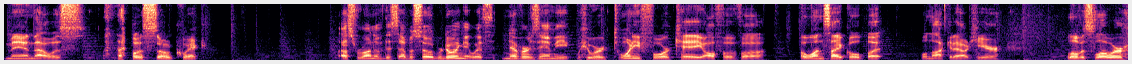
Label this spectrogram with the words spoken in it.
man, that was that was so quick. Last run of this episode, we're doing it with Never Zammy. We were 24k off of uh, a one cycle, but we'll knock it out here. A little bit slower,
